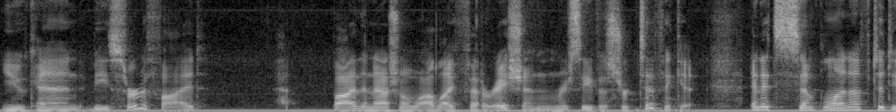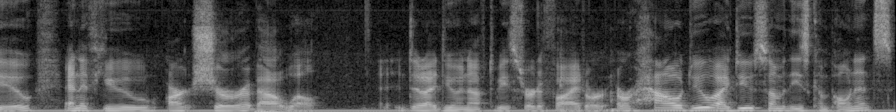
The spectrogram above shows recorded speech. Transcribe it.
you can be certified by the National Wildlife Federation and receive a certificate. And it's simple enough to do. And if you aren't sure about, well, did I do enough to be certified, or, or how do I do some of these components?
